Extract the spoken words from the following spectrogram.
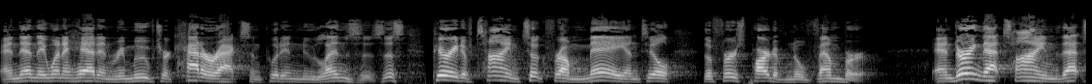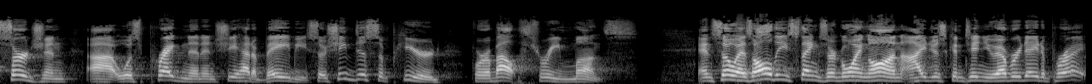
And then they went ahead and removed her cataracts and put in new lenses. This period of time took from May until the first part of November. And during that time, that surgeon uh, was pregnant and she had a baby. So she disappeared for about three months. And so as all these things are going on, I just continue every day to pray.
